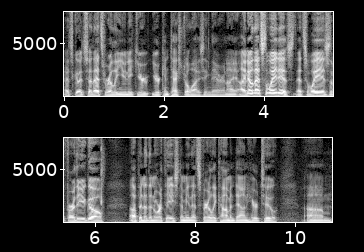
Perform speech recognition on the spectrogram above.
That's good. So that's really unique. You're you're contextualizing there, and I, I know that's the way it is. That's the way it is. The further you go up into the Northeast, I mean that's fairly common down here too, um,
